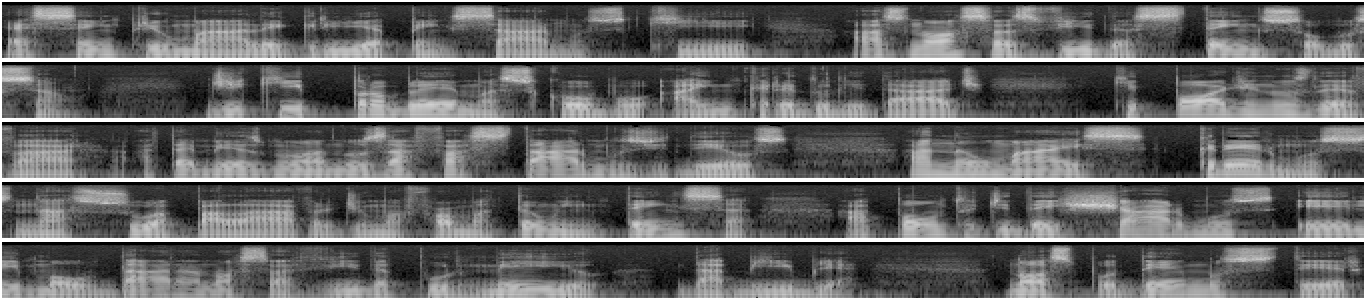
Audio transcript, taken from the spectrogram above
é sempre uma alegria pensarmos que as nossas vidas têm solução, de que problemas como a incredulidade, que pode nos levar até mesmo a nos afastarmos de Deus, a não mais crermos na Sua palavra de uma forma tão intensa a ponto de deixarmos Ele moldar a nossa vida por meio da Bíblia. Nós podemos ter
